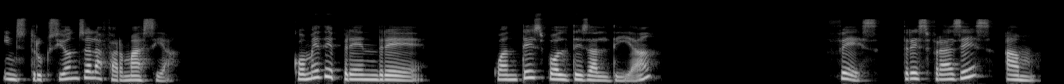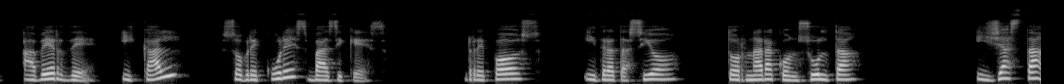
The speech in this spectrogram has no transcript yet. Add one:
instruccions a la farmàcia. Com he de prendre... Quantes voltes al dia? Fes tres frases amb haver de i cal sobre cures bàsiques. Repòs, hidratació, tornar a consulta... I ja està!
